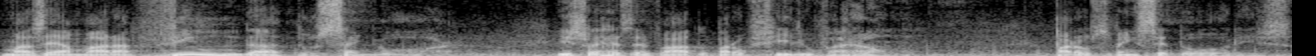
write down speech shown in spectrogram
mas é amar a vinda do Senhor. Isso é reservado para o filho varão, para os vencedores.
